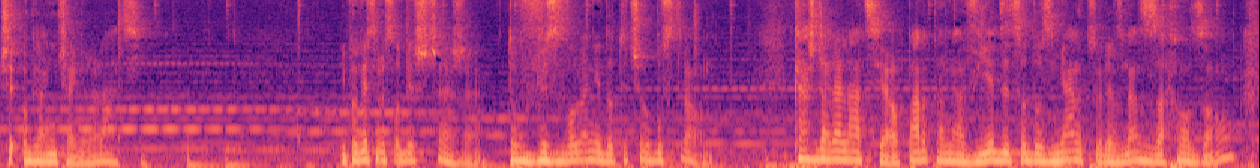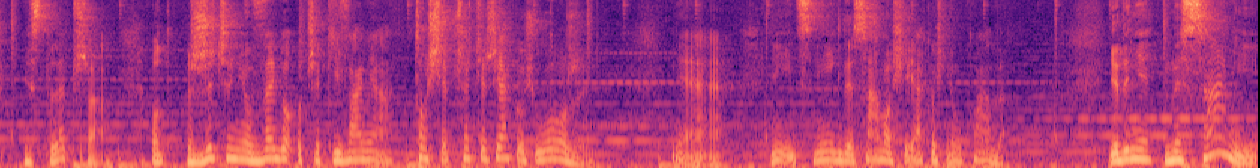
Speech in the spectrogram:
czy ograniczeniu relacji. I powiedzmy sobie szczerze, to wyzwolenie dotyczy obu stron. Każda relacja oparta na wiedzy co do zmian, które w nas zachodzą, jest lepsza od życzeniowego oczekiwania, to się przecież jakoś ułoży. Nie, nic nigdy samo się jakoś nie układa. Jedynie my sami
